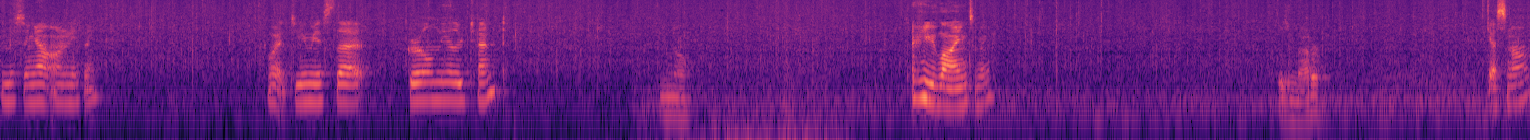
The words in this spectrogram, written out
missing out on anything. What, do you miss that girl in the other tent? No. Are you lying to me? Doesn't matter. Guess not.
